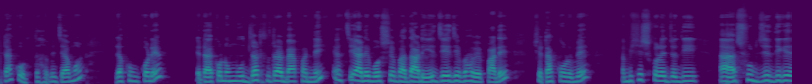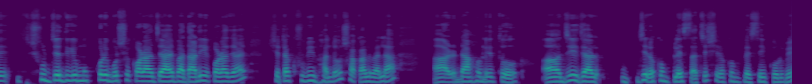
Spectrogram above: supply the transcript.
এটা করতে হবে। যেমন এরকম করে এটা কোনো মুদ্রা টুদ্রার ব্যাপার নেই। চেয়ারে বসে বা দাঁড়িয়ে যে যেভাবে পারে সেটা করবে। বিশেষ করে যদি সূর্যের দিকে সূর্যের দিকে মুখ করে বসে করা যায় বা দাঁড়িয়ে করা যায় সেটা খুবই ভালো সকালবেলা। আর না হলে তো যে যার যেরকম প্লেস আছে সেরকম প্লেসেই করবে।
